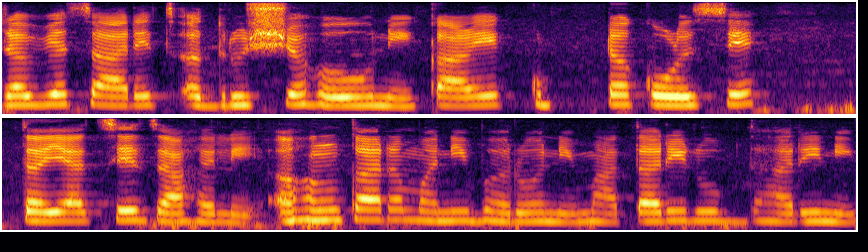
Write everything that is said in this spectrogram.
द्रव्य सारेच अदृश्य होऊनी काळे कुट्ट कोळसे तयाचे जाहले अहंकार मनी भरोनी म्हातारी रूप धारिणी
